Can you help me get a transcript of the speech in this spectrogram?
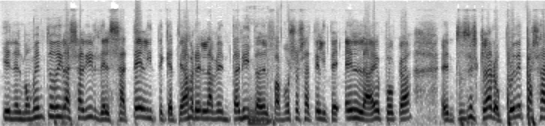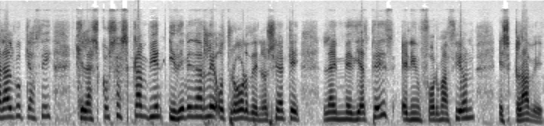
Y en el momento de ir a salir del satélite que te abre la ventanita del mm. famoso satélite en la época, entonces, claro, puede pasar algo que hace que las cosas cambien y debe darle otro orden. O sea que la inmediatez en información es clave.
